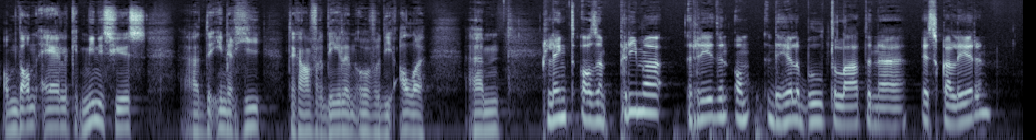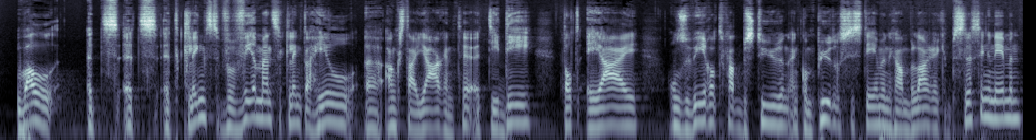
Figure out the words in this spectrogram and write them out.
om dan eigenlijk minutieus uh, de energie te gaan verdelen over die alle. Um, Klinkt als een prima reden om de hele boel te laten escaleren. Wel, het, het, het klinkt, voor veel mensen klinkt dat heel uh, angstaanjagend. Hè? Het idee dat AI onze wereld gaat besturen en computersystemen gaan belangrijke beslissingen nemen.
